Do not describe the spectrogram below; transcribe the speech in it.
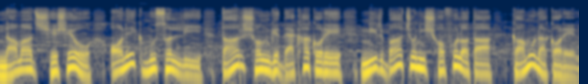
নামাজ শেষেও অনেক মুসল্লি তার সঙ্গে দেখা করে নির্বাচনী সফলতা কামনা করেন।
